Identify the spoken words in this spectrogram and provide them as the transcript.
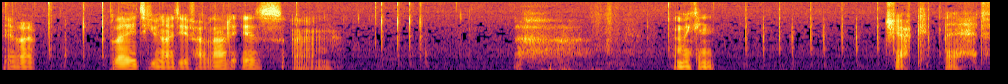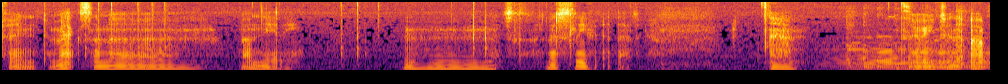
If I play to give you an idea of how loud it is, um, and we can jack the headphone to maximum. Well, nearly. Mm -hmm. Let's let's leave it at that. So we turn it up.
